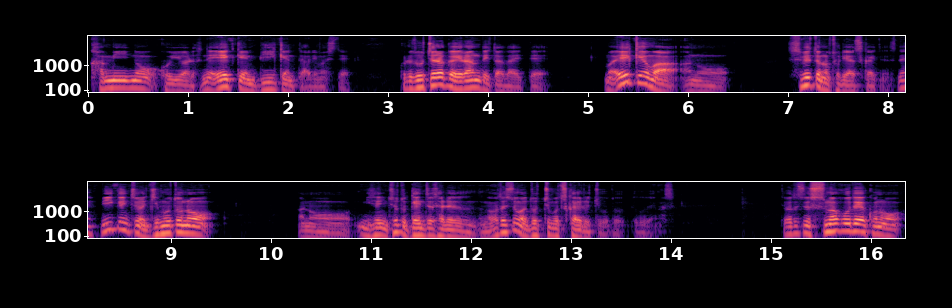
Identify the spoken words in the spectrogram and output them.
紙のこういうあれですね、A 券、B 券ってありまして、これどちらか選んでいただいて、まあ、A 券は、あの、すべての取り扱いですね。B 券というのは地元の、あの、店にちょっと限定されるんですが、私の方はどっちも使えるということでございます。で私のスマホでこの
